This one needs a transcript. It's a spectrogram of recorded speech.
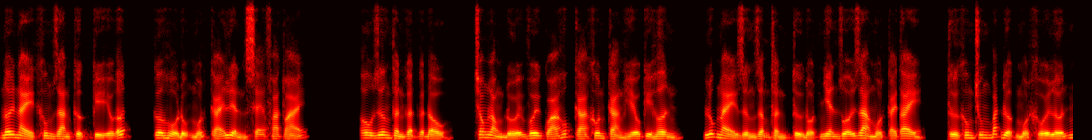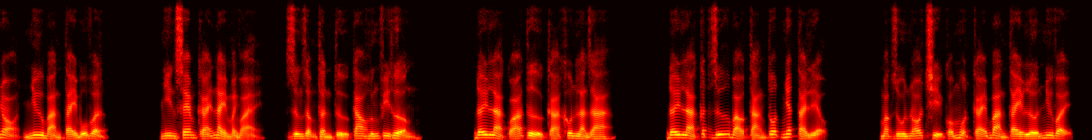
nơi này không gian cực kỳ yếu ớt, cơ hồ đụng một cái liền sẽ phá toái âu dương thần gật gật đầu, trong lòng đối với quá húc cá khôn càng hiếu kỳ hơn lúc này rừng rậm thần tử đột nhiên dỗi ra một cái tay, từ không trung bắt được một khối lớn nhỏ như bàn tay bố vật. Nhìn xem cái này mạnh vải, rừng rậm thần tử cao hứng phi thường. Đây là quá tử cá khôn làn da. Đây là cất giữ bảo tàng tốt nhất tài liệu. Mặc dù nó chỉ có một cái bàn tay lớn như vậy,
